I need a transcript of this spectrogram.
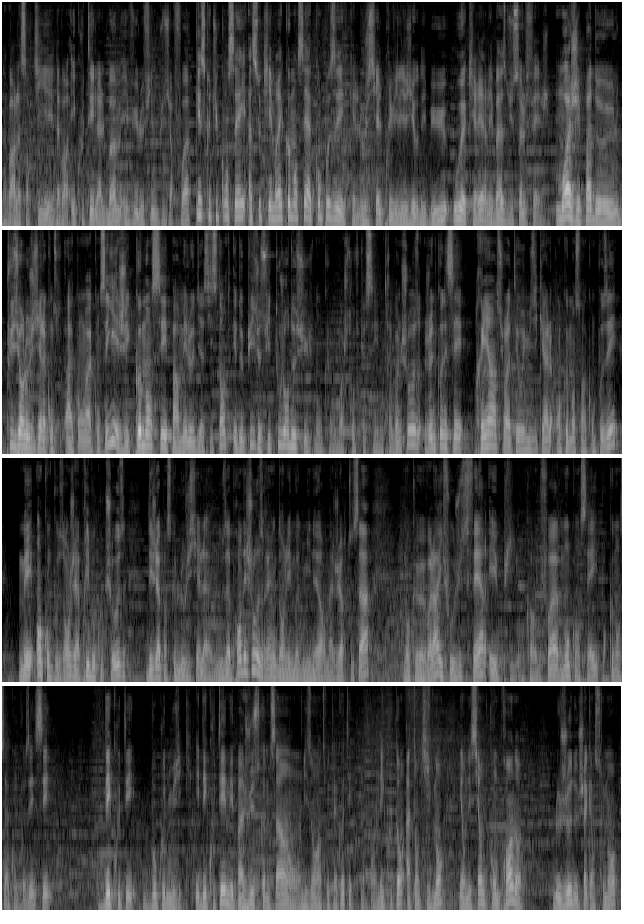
d'avoir la sortie et d'avoir écouté l'album et vu le film plusieurs fois. Qu'est-ce que tu conseilles à ceux qui aimeraient commencer à composer? Quel logiciel privilégier au début ou acquérir les bases du solfège? Moi, j'ai pas de plusieurs logiciels à, conseiller. J'ai commencé par Melody Assistant et depuis, je suis toujours dessus. Donc, euh, moi, je trouve que c'est une très bonne chose. Je ne connaissais rien sur la théorie musicale en commençant à composer. Mais en composant, j'ai appris beaucoup de choses. Déjà parce que le logiciel nous apprend des choses, rien que dans les modes mineurs, majeurs, tout ça. Donc euh, voilà, il faut juste faire. Et puis, encore une fois, mon conseil pour commencer à composer, c'est d'écouter beaucoup de musique. Et d'écouter, mais pas juste comme ça en lisant un truc à côté. en écoutant attentivement et en essayant de comprendre le jeu de chaque instrument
